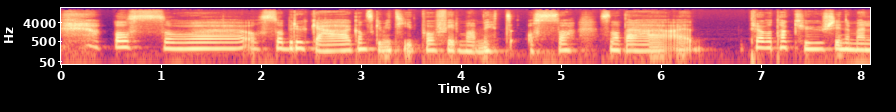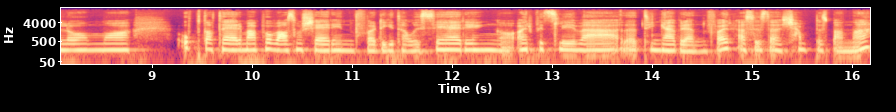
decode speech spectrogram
og, så, og, så, bruker jeg ganske mye tid på firmaet mitt også, sånn at jeg, jeg prøver å ta kurs innimellom og oppdatere meg på hva som skjer innenfor digitalisering og arbeidslivet. Det er ting jeg brenner for. Jeg syns det er kjempespennende.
